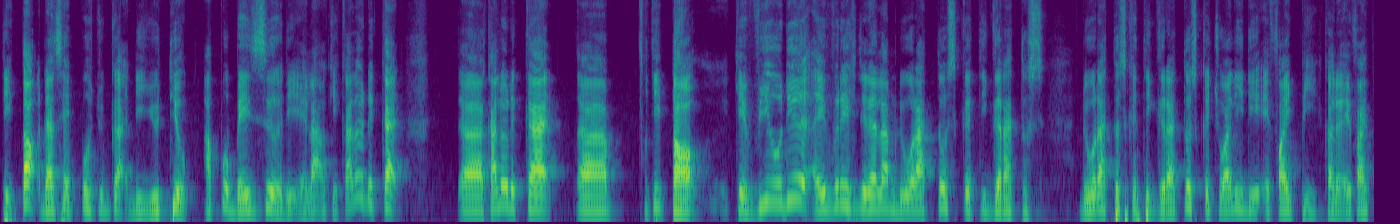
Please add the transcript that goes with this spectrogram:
TikTok dan saya post juga di YouTube. Apa beza dia ialah okey, kalau dekat uh, kalau dekat uh, TikTok, okey, view dia average dia dalam 200 ke 300. 200 ke 300 kecuali di FYP. Kalau FYP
